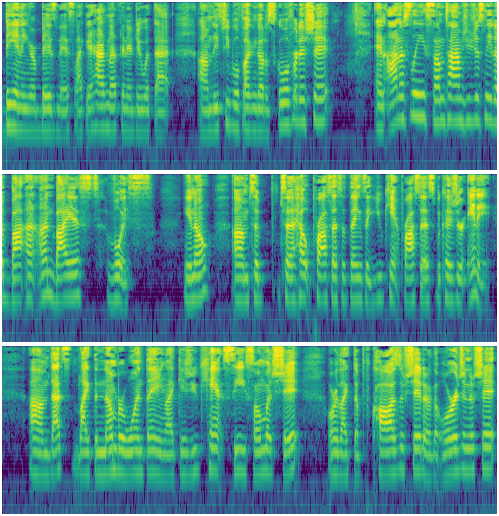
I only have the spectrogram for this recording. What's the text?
being in your business. Like it has nothing to do with that. Um, these people fucking go to school for this shit. And honestly, sometimes you just need a bi- an unbiased voice, you know, um, to to help process the things that you can't process because you're in it. Um, that's like the number one thing. Like, is you can't see so much shit or like the cause of shit or the origin of shit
